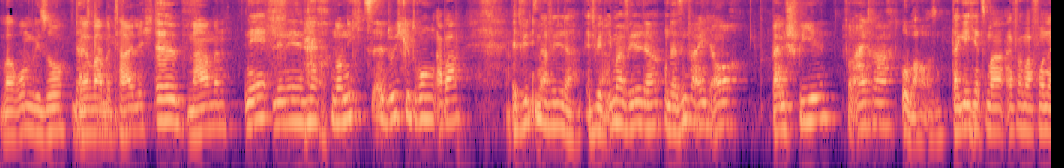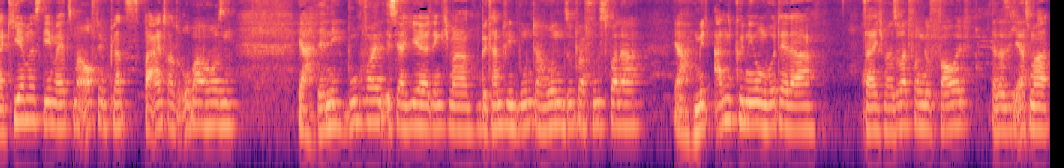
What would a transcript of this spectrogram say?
Warum? Wieso? Das Wer war beteiligt? Äh, Namen? Nee, nee, nee, noch, noch nichts äh, durchgedrungen, aber es wird immer wilder. Es wird immer wilder. Und da sind wir eigentlich auch beim Spiel von Eintracht Oberhausen. Da gehe ich jetzt mal einfach mal von der Kirmes, gehen wir jetzt mal auf den Platz bei Eintracht Oberhausen. Ja, der Nick Buchwald ist ja hier, denke ich mal, bekannt wie ein bunter Hund, super Fußballer. Ja, mit Ankündigung wurde er da, sage ich mal, so was von gefault, dass er sich erstmal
